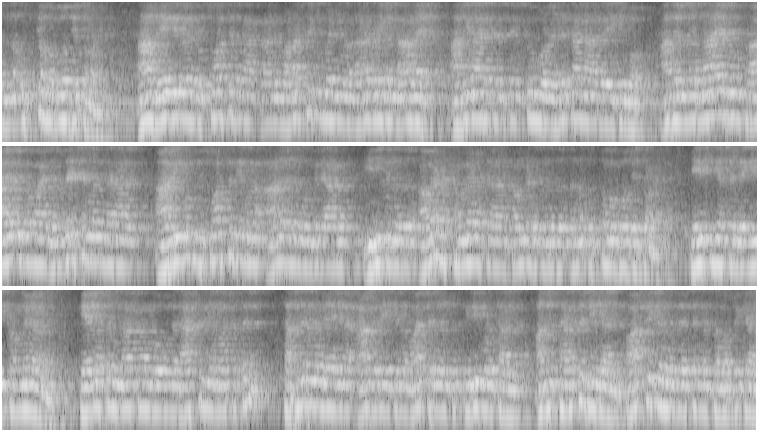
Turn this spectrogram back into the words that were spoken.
എന്ന ഉത്തമ ബോധ്യത്തോടെ. ആ മേഖലയുടെ വിശ്വാസ്യത കാക്കാനും വളർച്ചയ്ക്കും വേണ്ടിയുള്ള നടപടികൾ നാളെ അധികാരത്തിൽ എത്തുമ്പോൾ എടുക്കാൻ ആഗ്രഹിക്കുമ്പോൾ അതിൽ നിർണായകവും പ്രായോഗികമായ നിർദ്ദേശങ്ങൾ തരാൻ അറിവും വിശ്വാസ്യതയുമുള്ള ആളുകളുടെ മുമ്പിലാണ് ഇരിക്കുന്നത്. അവരുടെ സമ്മേളനത്തിലാണ് പങ്കെടുക്കുന്നത് എന്ന ഉത്തമ ബോധ്യത്തോടെ എഫിന്റെ ഈ സമ്മേളനം കേരളത്തിൽ ഉണ്ടാക്കാൻ പോകുന്ന രാഷ്ട്രീയ മാറ്റത്തിൽ സഹകരണ മേഖല ആഗ്രഹിക്കുന്ന മാറ്റങ്ങൾക്ക് തിരികൊടുത്താൽ അത് ചർച്ച ചെയ്യാൻ പാർട്ടിക്ക് നിർദ്ദേശങ്ങൾ സമർപ്പിക്കാൻ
